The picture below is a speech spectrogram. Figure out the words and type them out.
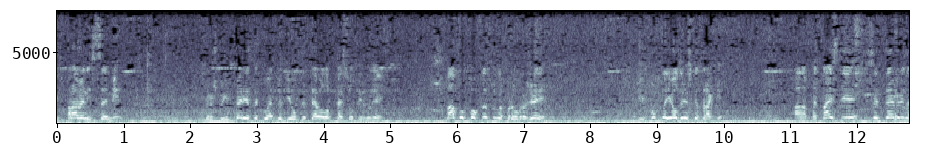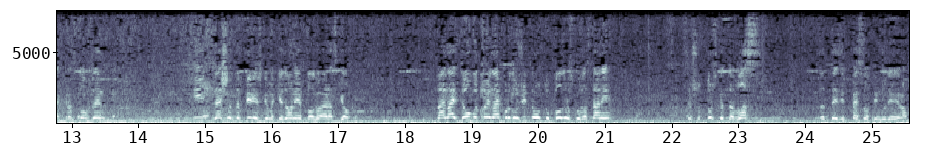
Изправени сами срещу империята, която ги е обдетевала 500 години. Малко по-късно на преображение избухна и Одринска Тракия. А на 15 септември на Кръстов ден и днешната Пиринска Македония Благоевградски окръг. Това е най-дългото и най-продължителното българско възстание срещу турската власт за тези 500 години роб.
